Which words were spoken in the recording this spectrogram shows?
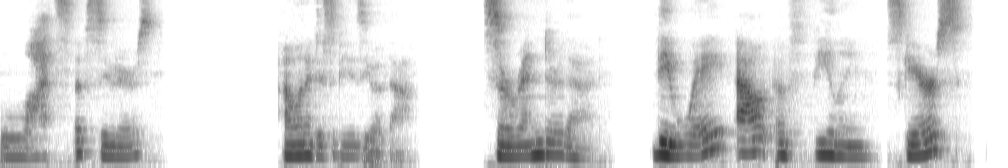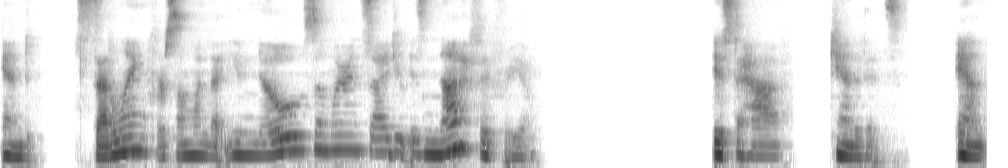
lots of suitors i want to disabuse you of that. Surrender that the way out of feeling scarce and settling for someone that you know somewhere inside you is not a fit for you is to have candidates and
